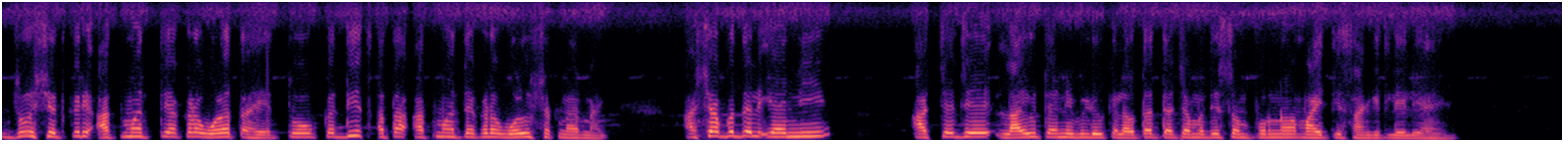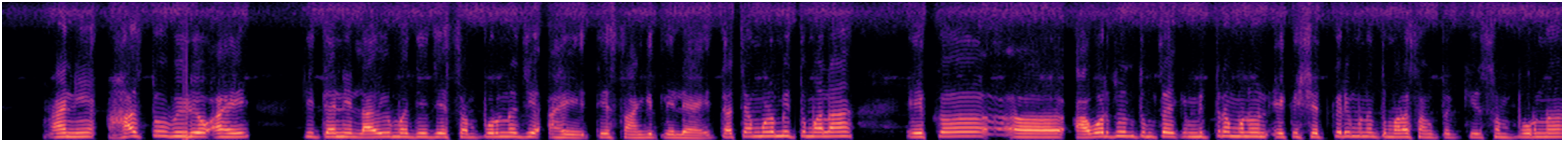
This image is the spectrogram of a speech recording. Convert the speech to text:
जो शेतकरी आत्महत्याकडे वळत आहे तो कधीच आता आत्महत्याकडे वळू शकणार नाही. अशाबद्दल यांनी आजचे जे लाईव्ह त्यांनी व्हिडिओ केला होता त्याच्यामध्ये संपूर्ण माहिती सांगितलेली आहे. आणि हाच तो व्हिडिओ आहे की त्यांनी लाईव्हमध्ये जे संपूर्ण जे आहे ते सांगितलेले आहे. त्याच्यामुळे मी तुम्हाला एक आवर्जून तुमचा एक मित्र म्हणून एक शेतकरी म्हणून तुम्हाला सांगतो की संपूर्ण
